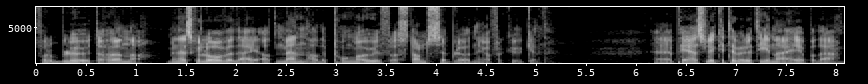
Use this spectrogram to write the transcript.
for å blø ut av høna. Men jeg skal love deg at menn hadde punga ut for å stanse blødninga fra kuken. Eh, PS, lykke til med rutina, jeg heier på deg.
